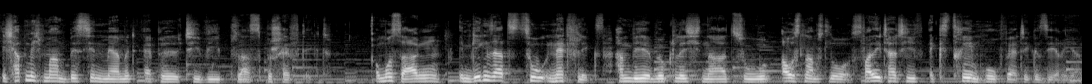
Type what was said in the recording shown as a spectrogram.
Ich habe mich mal ein bisschen mehr mit Apple TV Plus beschäftigt und muss sagen, im Gegensatz zu Netflix haben wir hier wirklich nahezu ausnahmslos qualitativ extrem hochwertige Serien.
